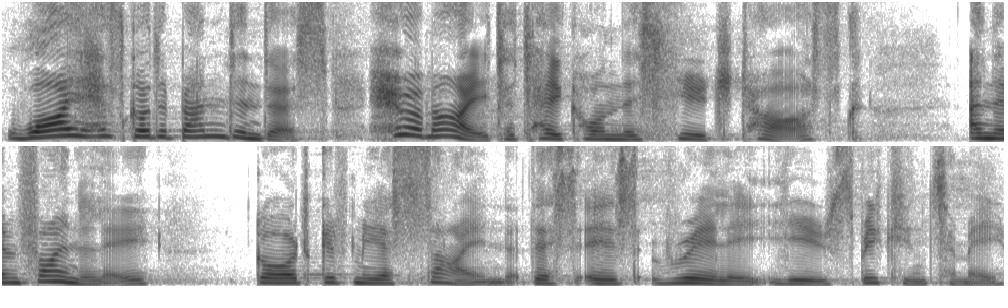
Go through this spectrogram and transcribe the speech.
Why has God abandoned us? Who am I to take on this huge task? And then finally, God, give me a sign that this is really you speaking to me.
